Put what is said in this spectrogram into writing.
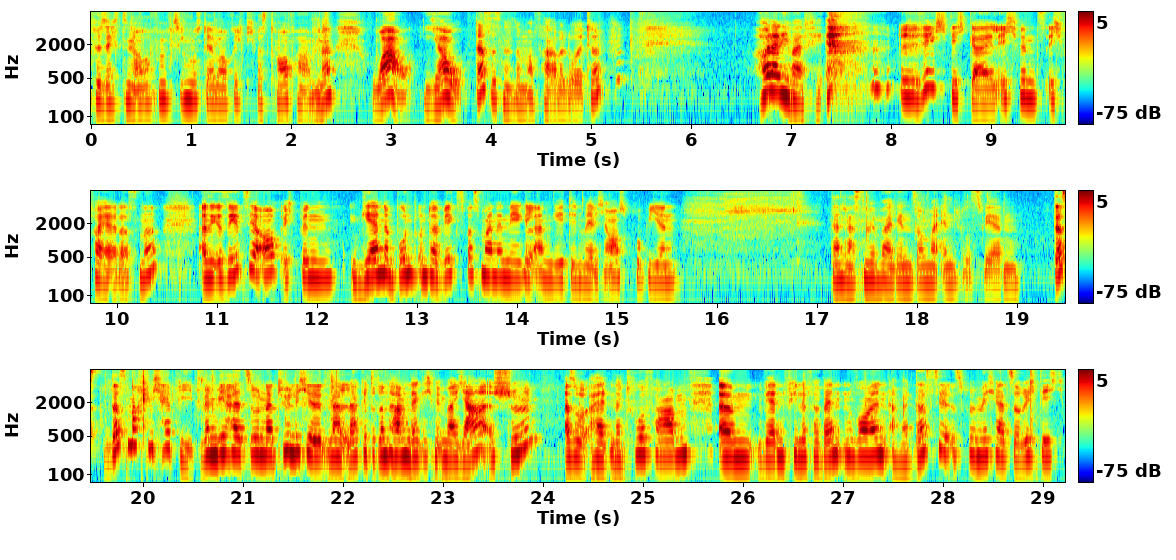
Für 16,50 Euro muss der aber auch richtig was drauf haben. Ne? Wow, ja, das ist eine Sommerfarbe, Leute. Hm. Holla die Waldfee. Richtig geil. Ich finde ich feiere das, ne? Also ihr seht es ja auch, ich bin gerne bunt unterwegs, was meine Nägel angeht. Den werde ich ausprobieren. Dann lassen wir mal den Sommer endlos werden. Das, das macht mich happy. Wenn wir halt so natürliche Lacke drin haben, denke ich mir immer, ja, ist schön also halt Naturfarben, ähm, werden viele verwenden wollen. Aber das hier ist für mich halt so richtig,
